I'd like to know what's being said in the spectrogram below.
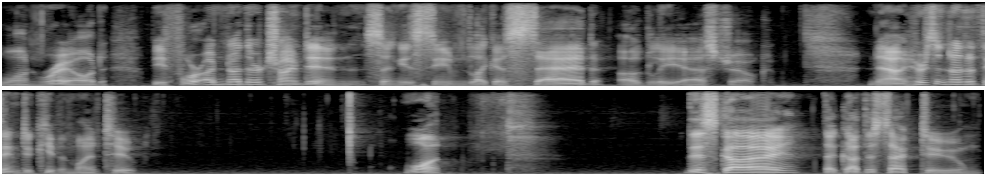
one railed, before another chimed in, saying it seemed like a sad, ugly ass joke. Now, here's another thing to keep in mind, too. One, this guy that got this tattoo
